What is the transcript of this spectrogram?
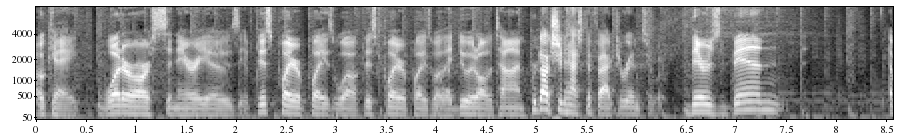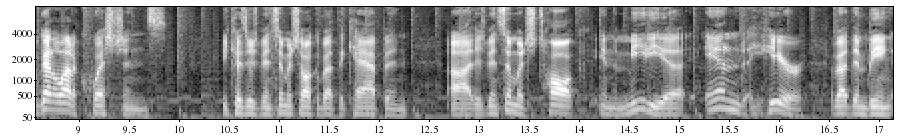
okay, what are our scenarios if this player plays well, if this player plays well, they do it all the time. Production has to factor into it. There's been I've gotten a lot of questions because there's been so much talk about the cap and uh, there's been so much talk in the media and here about them being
